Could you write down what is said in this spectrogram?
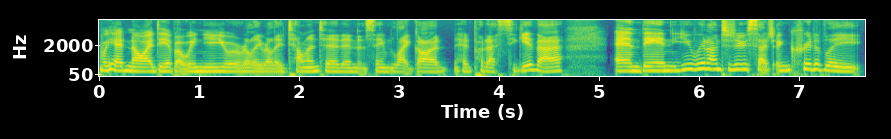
we had no idea, but we knew you were really, really talented, and it seemed like God had put us together. And then you went on to do such incredibly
